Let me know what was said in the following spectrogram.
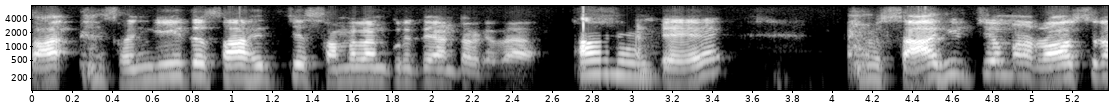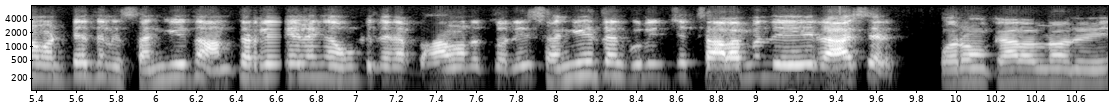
సా- సంగీత సాహిత్య సమలంకృతి అంటారు కదా. అంటే సాహిత్యం మనం రాస్తున్నాం అంటే దానికి సంగీతం అంతర్లీనంగా ఉంటుందనే భావనతో సంగీతం గురించి చాలా మంది రాశారు. పూర్వం కాలంలోని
